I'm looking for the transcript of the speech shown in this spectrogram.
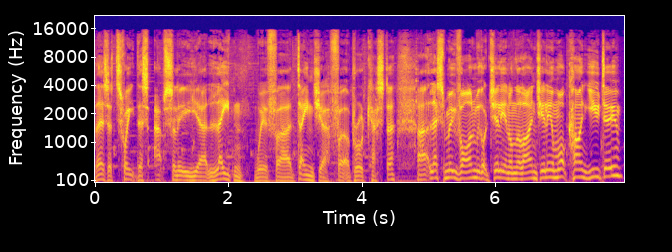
there's a tweet that's absolutely uh, laden with uh, danger for a broadcaster. Uh, let's move on. We've got Gillian on the line. Gillian, what can't you do?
